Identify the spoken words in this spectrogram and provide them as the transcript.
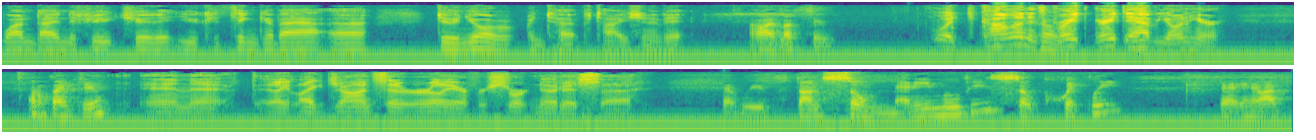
one day in the future that you could think about uh, doing your interpretation of it. Oh, I'd love to. Well, Colin, it's Cool. great great to have you on here. Oh, thank you. And uh, like, like John said earlier, for short notice, uh, That we've done so many movies so quickly that you know I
